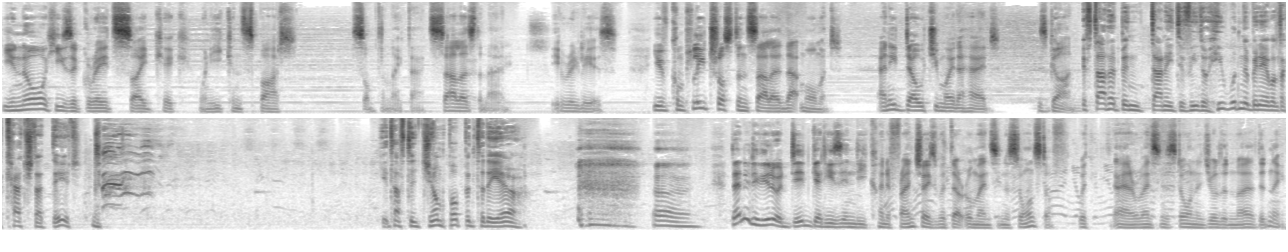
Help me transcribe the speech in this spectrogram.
you know he's a great sidekick when he can spot something like that. Salah's the man. He really is. You have complete trust in Salah in that moment. Any doubt you might have had is gone. If that had been Danny DeVito, he wouldn't have been able to catch that date. He'd have to jump up into the air. Danny DeVito did get his Indy kind of franchise with that Romance in the Stone stuff, with uh, Romancing the Stone and Jewel of the Nile, didn't he?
